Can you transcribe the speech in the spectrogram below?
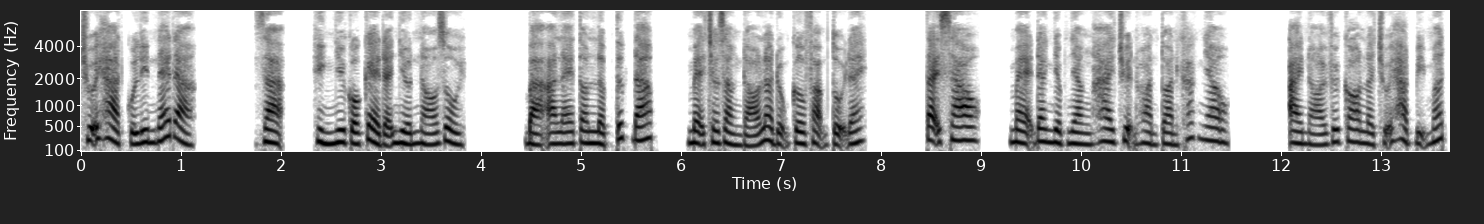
Chuỗi hạt của Linnet à? Dạ hình như có kẻ đã nhớ nó rồi. Bà aleton lập tức đáp, mẹ cho rằng đó là động cơ phạm tội đấy. Tại sao? Mẹ đang nhập nhằng hai chuyện hoàn toàn khác nhau ai nói với con là chuỗi hạt bị mất?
